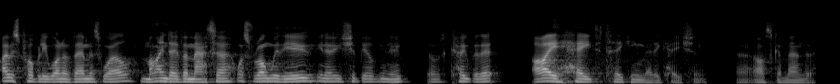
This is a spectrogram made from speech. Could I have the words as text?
I was probably one of them as well. Mind over matter. What's wrong with you? You know, you should be able, you know, able to cope with it. I hate taking medication. Uh, ask Amanda.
